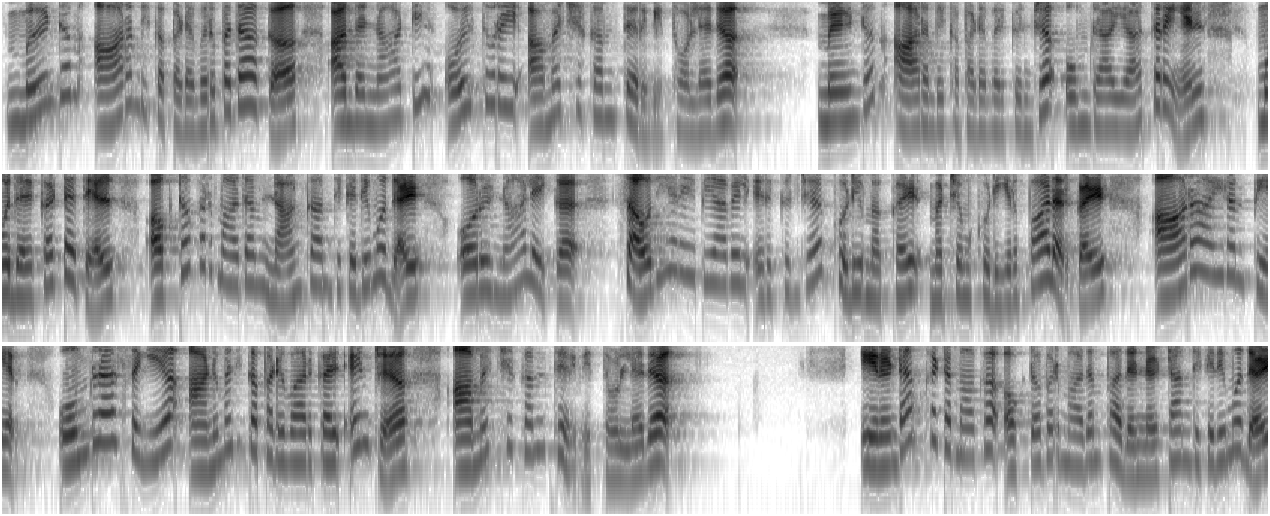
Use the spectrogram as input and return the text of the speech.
மீண்டும் ஆரம்பிக்கப்படவிருப்பதாக அந்த நாட்டின் உள்துறை அமைச்சகம் தெரிவித்துள்ளது. மீண்டும் ஆரம்பிக்கப்படவிருக்கின்ற உம்ரா யாத்திரையின் முதல் கட்டத்தில் அக்டோபர் மாதம் நான்காம் தேதி முதல் ஒரு நாளைக்கு சவுதி அரேபியாவில் இருக்கின்ற குடிமக்கள் மற்றும் குடியிருப்பாளர்கள் ஆறாயிரம் பேர் உம்ரா செய்ய அனுமதிக்கப்படுவார்கள் என்று அமைச்சகம் தெரிவித்துள்ளது. இரண்டாம் கட்டமாக அக்டோபர் மாதம் பதினெட்டாம் தேதி முதல்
